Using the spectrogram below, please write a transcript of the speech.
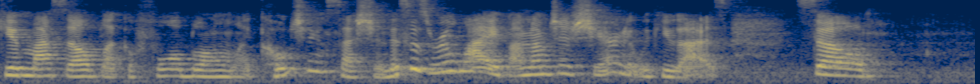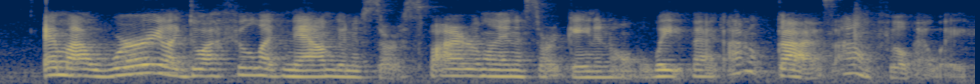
give myself like a full-blown like coaching session. This is real life and I'm just sharing it with you guys. So am i worried like do i feel like now i'm gonna start spiraling and start gaining all the weight back i don't guys i don't feel that way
